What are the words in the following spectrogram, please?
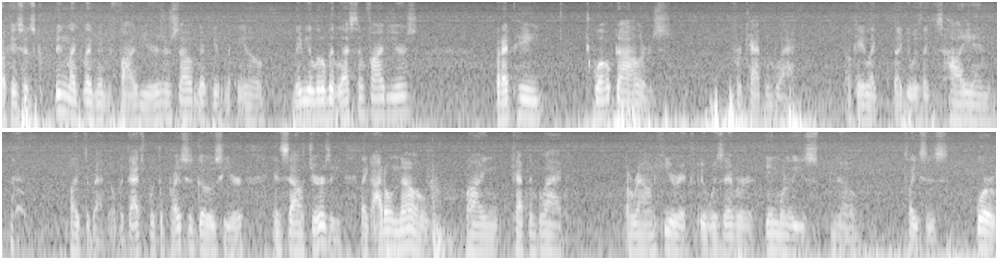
okay, so it's been like like maybe five years or so, maybe, you know, maybe a little bit less than five years. But I paid twelve dollars for Captain Black. Okay, like like it was like this high end pipe tobacco, but that's what the prices goes here in South Jersey. Like I don't know buying Captain Black around here if it was ever in one of these you know places or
